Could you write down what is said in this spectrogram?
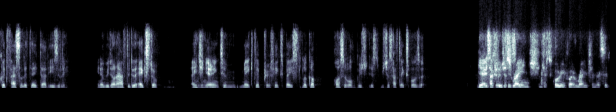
could facilitate that easily. You know, we don't have to do extra engineering to make the prefix-based lookup possible. We just, we just have to expose it. Yeah, it's actually just range, just querying for a range, and that's it.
